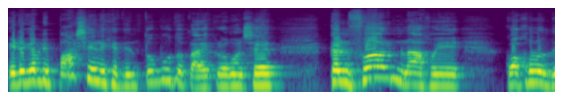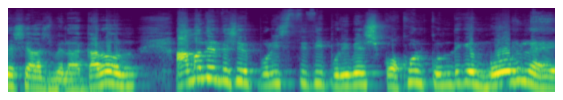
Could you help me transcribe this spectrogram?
এটাকে আপনি পাশে রেখে দিন, তবুও তো তারেক রহমান সাহেব কনফার্ম না হয়ে কখনো দেশে আসবে না। কারণ আমাদের দেশের পরিস্থিতি, পরিবেশ কখন কোন দিকে মোড় নেয়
